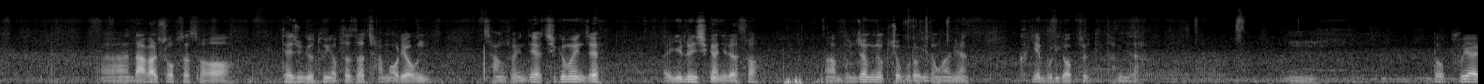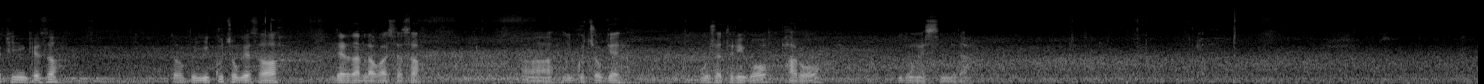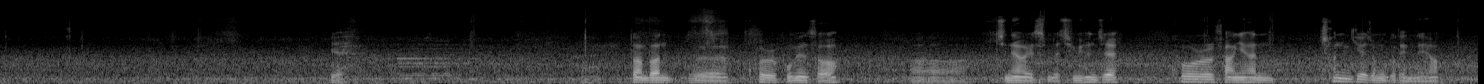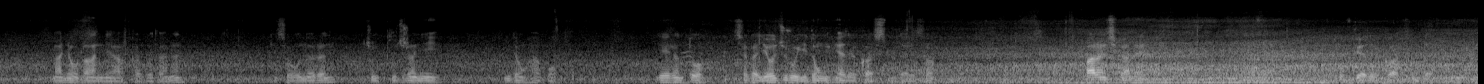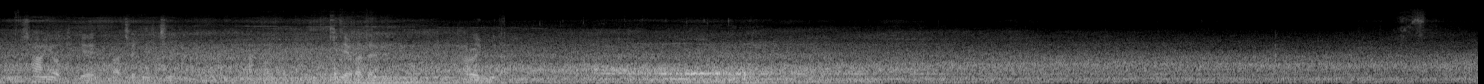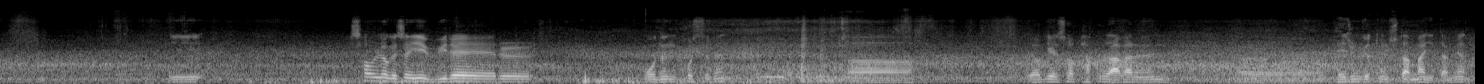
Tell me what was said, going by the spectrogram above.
아, 나갈 수 없어서 대중교통이 없어서 참 어려운 장소인데요. 지금은 이제 이른 시간이라서 아, 문정역 쪽으로 이동하면 크게 무리가 없을 듯합니다. 음, 또 VIP님께서 또 그 입구 쪽에서 내려달라고 하셔서 어, 입구 쪽에 모셔드리고 바로 이동했습니다. 예. 또 한번 그, 콜 보면서 어, 진행하겠습니다. 지금 현재 콜 상이 한 1000개 정도 됐네요. 많이 올라갔네요. 아까보다는. 그래서 오늘은 좀 부지런히 이동하고 내일은 또 제가 여주로 이동해야 될 것 같습니다. 그래서 빠른 시간에 복귀해야 될 것 같은데 상황이 어떻게 맞춰질지 한번 기대가 되는 하루입니다. 이 서울역에서 이 위례를 오는 코스는 어, 여기에서 밖으로 나가는 어, 대중교통 수단만 있다면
